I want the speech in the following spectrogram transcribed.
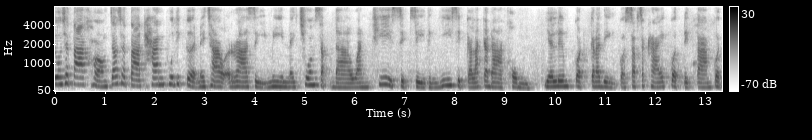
ดวงชะตาของเจ้าชะตาท่านผู้ที่เกิดในชาวราศีมีนในช่วงสัปดาห์วันที่ 14 ถึง 20 กรกฎาคม อย่าลืมกดกระดิ่งกด Subscribe กดติดตามกด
